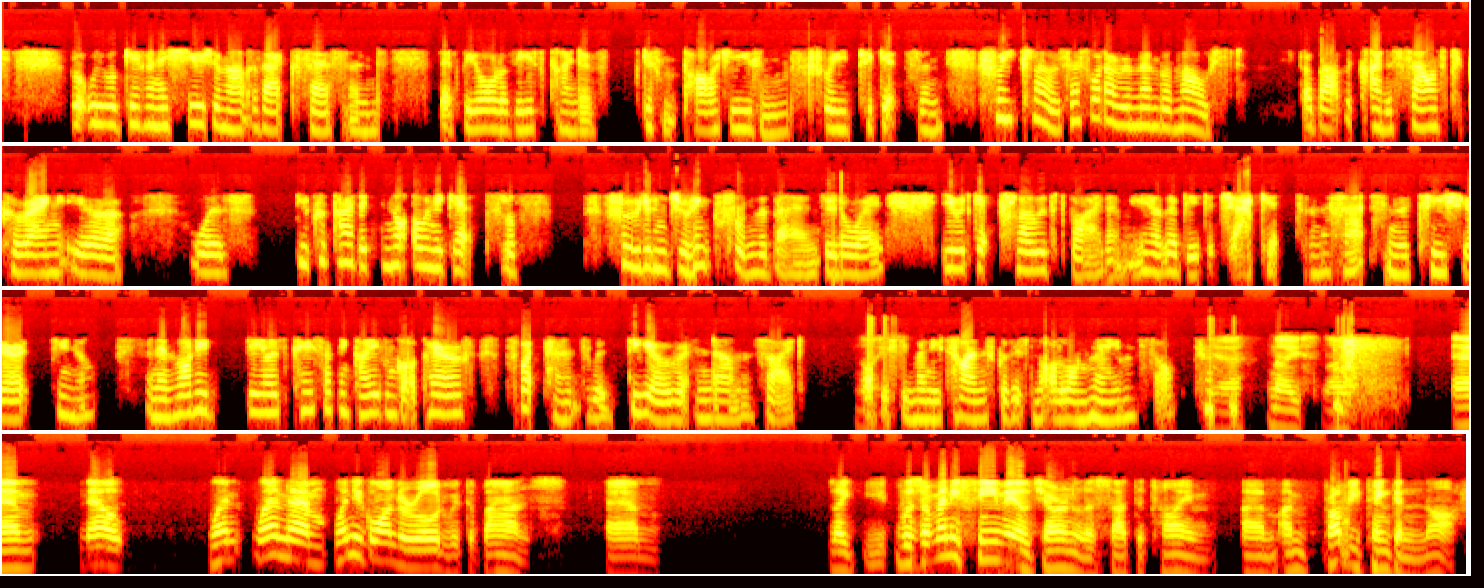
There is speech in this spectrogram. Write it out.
But we were given a huge amount of access and there'd be all of these kind of different parties and free tickets and free clothes. That's what I remember most about the kind of sounds to Kerrang era was you could kind of not only get sort of food and drink from the bands in a way, you would get clothed by them. You know, there'd be the jackets and the hats and the t-shirts, you know. And in Ronnie Dio's case, I think I even got a pair of sweatpants with Dio written down the side. Nice. Obviously, many times because it's not a long name. So yeah, nice, nice. Um, now, when when um when you go on the road with the bands, um, like was there many female journalists at the time? Um, I'm probably thinking not.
